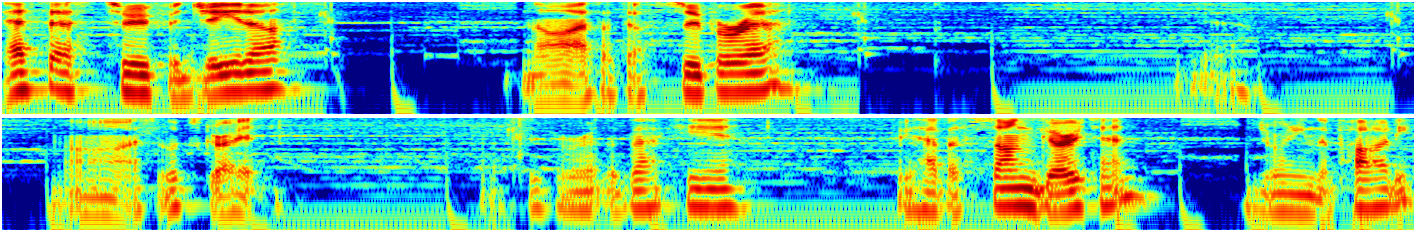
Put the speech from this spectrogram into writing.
SS2 Vegeta. Nice, that's our super rare. Yeah. Nice, it looks great. Super rare at the back here. We have a Son Goten joining the party.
